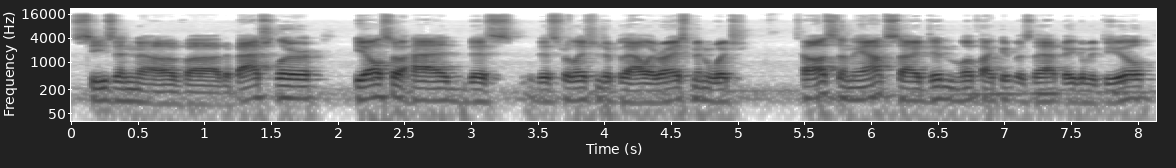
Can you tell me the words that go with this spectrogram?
season of uh, The Bachelor. He also had this this relationship with Aly Raisman, which to us on the outside didn't look like it was that big of a deal.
